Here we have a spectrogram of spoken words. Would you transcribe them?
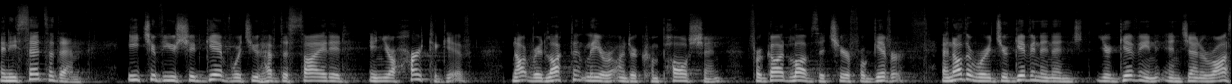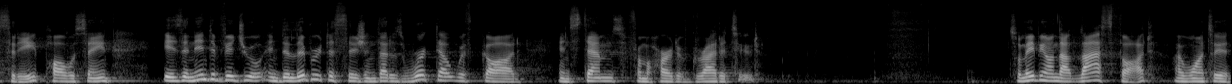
And he said to them, Each of you should give what you have decided in your heart to give, not reluctantly or under compulsion, for God loves a cheerful giver. In other words, you're giving in, you're giving in generosity, Paul was saying, is an individual and deliberate decision that is worked out with God and stems from a heart of gratitude. So, maybe on that last thought, I want to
